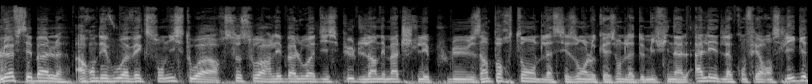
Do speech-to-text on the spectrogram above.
Le FC Ball a rendez-vous avec son histoire. Ce soir, les Ballois disputent l'un des matchs les plus importants de la saison à l'occasion de la demi-finale allée de la Conférence League.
